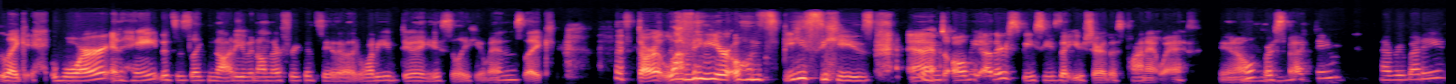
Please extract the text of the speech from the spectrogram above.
like war and hate this is like not even on their frequency. They're like what are you doing you silly humans? Like start loving your own species and yeah. all the other species that you share this planet with you know mm-hmm. respecting everybody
